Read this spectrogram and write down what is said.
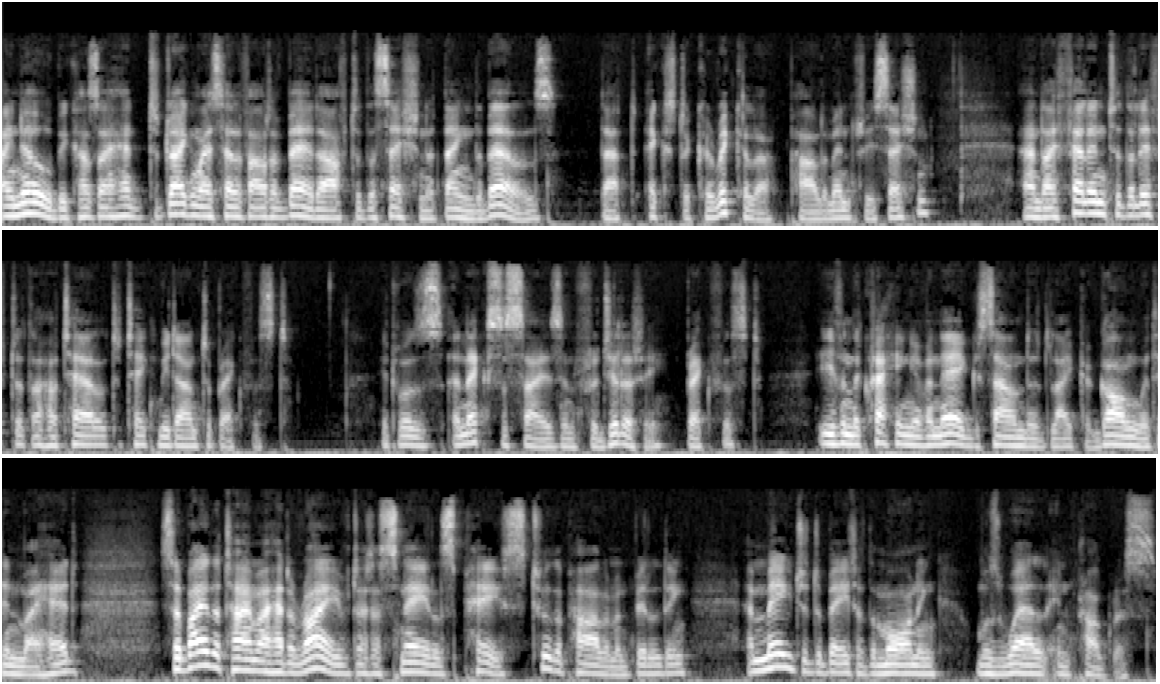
I know because I had to drag myself out of bed after the session at Bang the Bells, that extracurricular parliamentary session, and I fell into the lift at the hotel to take me down to breakfast. It was an exercise in fragility, breakfast. Even the cracking of an egg sounded like a gong within my head. So by the time I had arrived at a snail's pace to the Parliament building, a major debate of the morning was well in progress.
